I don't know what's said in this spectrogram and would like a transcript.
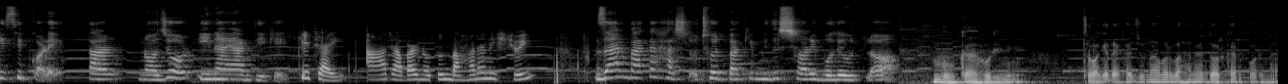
রিসিভ করে। তার নজর ইনায়ার দিকে। কে চাই? আজ আবার নতুন বাহানা নিশ্চয়ই? জান বাঁকা হাসলো ঠোঁট বাঁকে মৃদু স্বরে বলে উঠল বোকা হরিণী তোমাকে দেখার জন্য আমার বাহানার দরকার পড়ে না।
